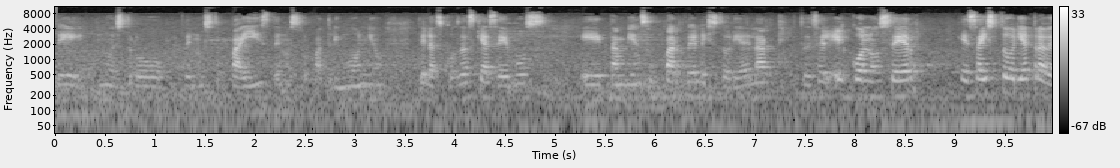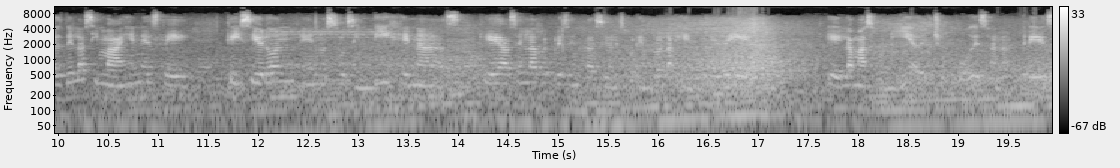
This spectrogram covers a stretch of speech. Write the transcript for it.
de nuestro, de nuestro país, de nuestro patrimonio, de las cosas que hacemos, eh, también son parte de la historia del arte. Entonces el, conocer esa historia a través de las imágenes de, que hicieron eh, nuestros indígenas, que hacen las representaciones, por ejemplo, la gente de la Amazonía, del Chocó, de San Andrés,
